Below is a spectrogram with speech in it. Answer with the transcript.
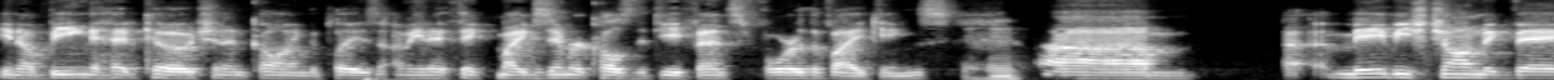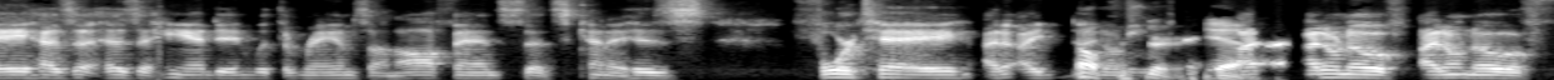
you know being the head coach and then calling the plays. I mean i think mike zimmer calls the defense for the vikings. Mm-hmm. um, uh, maybe sean mcvay has a has a hand in with the rams on offense. That's kind of his forte. I, I, oh, I don't sure. yeah. I, I, don't know if i don't know if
